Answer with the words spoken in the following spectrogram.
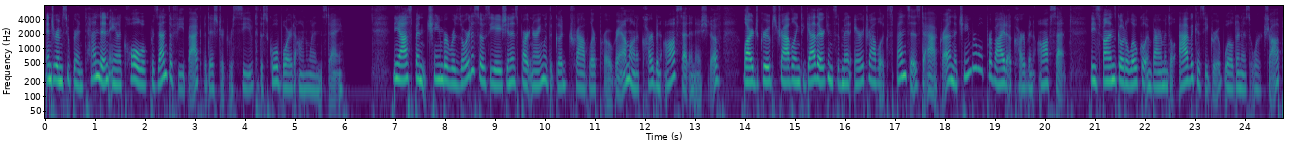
Interim Superintendent Anna Cole will present the feedback the district received to the school board on Wednesday. The Aspen Chamber Resort Association is partnering with the Good Traveler program on a carbon offset initiative. Large groups traveling together can submit air travel expenses to ACRA, and the Chamber will provide a carbon offset. These funds go to local environmental advocacy group Wilderness Workshop.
